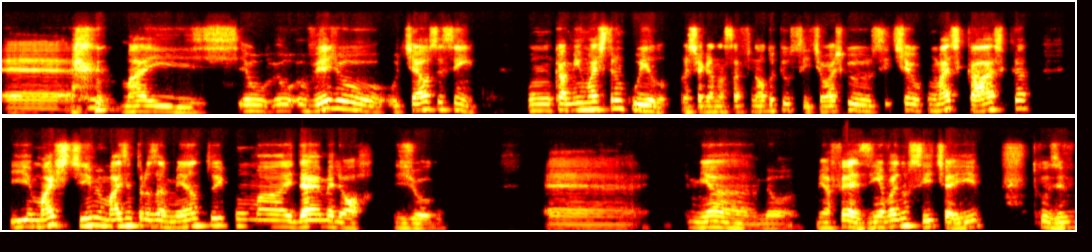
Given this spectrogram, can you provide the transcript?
É, mas eu, eu, eu vejo o Chelsea assim um caminho mais tranquilo para chegar nessa final do que o City. Eu acho que o City chega com mais casca e mais time, mais entrosamento e com uma ideia melhor de jogo. É, minha, meu, minha fezinha vai no City aí, inclusive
